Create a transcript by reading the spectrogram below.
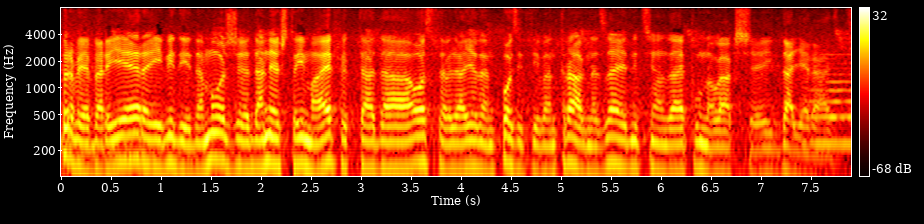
prve barijere i vidi da može, da nešto ima efekta, da ostavlja jedan pozitivan trag na zajednici, onda je puno lakše i dalje raditi.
